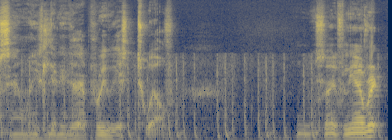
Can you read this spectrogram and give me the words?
Soundways led into the previous 12. All safely over it.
